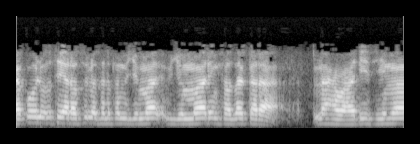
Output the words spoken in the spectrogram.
يقول أتي رسول الله صلى الله عليه وسلم بجمار فذكر نحو حديثهما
